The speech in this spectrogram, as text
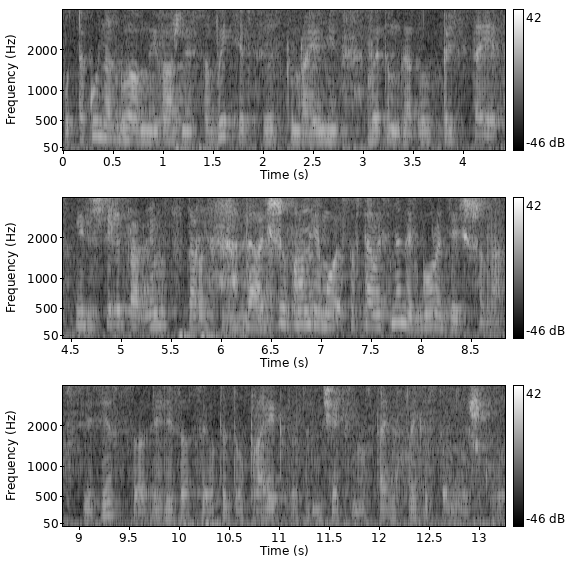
Вот такое у нас главное и важное событие в Цивильском районе в этом году предстоит. И решили проблему со второй сменой. Да, решили проблему со второй сменой в городе решена в связи с реализацией вот этого проекта замечательного строительства новой школы.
